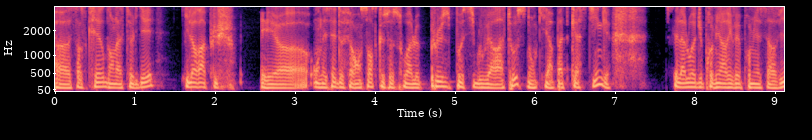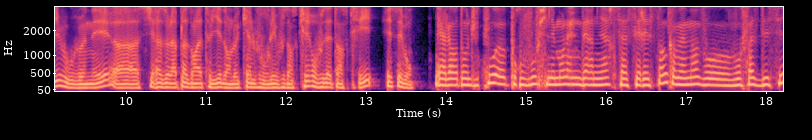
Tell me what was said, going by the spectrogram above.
euh, s'inscrire dans l'atelier qui leur a plu. Et euh, on essaie de faire en sorte que ce soit le plus possible ouvert à tous, donc il n'y a pas de casting. C'est la loi du premier arrivé, premier servi. Vous venez, euh, s'il reste de la place dans l'atelier dans lequel vous voulez vous inscrire, vous êtes inscrit et c'est bon. Et alors, donc du coup, euh, pour vous, Philémon, l'année dernière, c'est assez récent quand même, hein, vos, vos phases d'essai.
